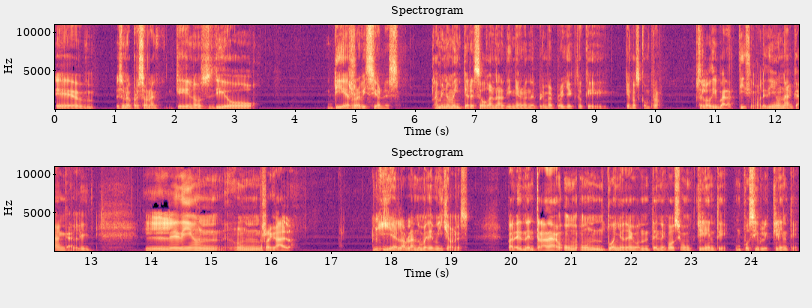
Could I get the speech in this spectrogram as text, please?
eh, es una persona que nos dio 10 revisiones. A mí no me interesó ganar dinero en el primer proyecto que, nos compró. Se lo di baratísimo, le di una ganga, le, le di un, un regalo y él hablándome de millones. De entrada, un, dueño de, negocio, un cliente, un posible cliente,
